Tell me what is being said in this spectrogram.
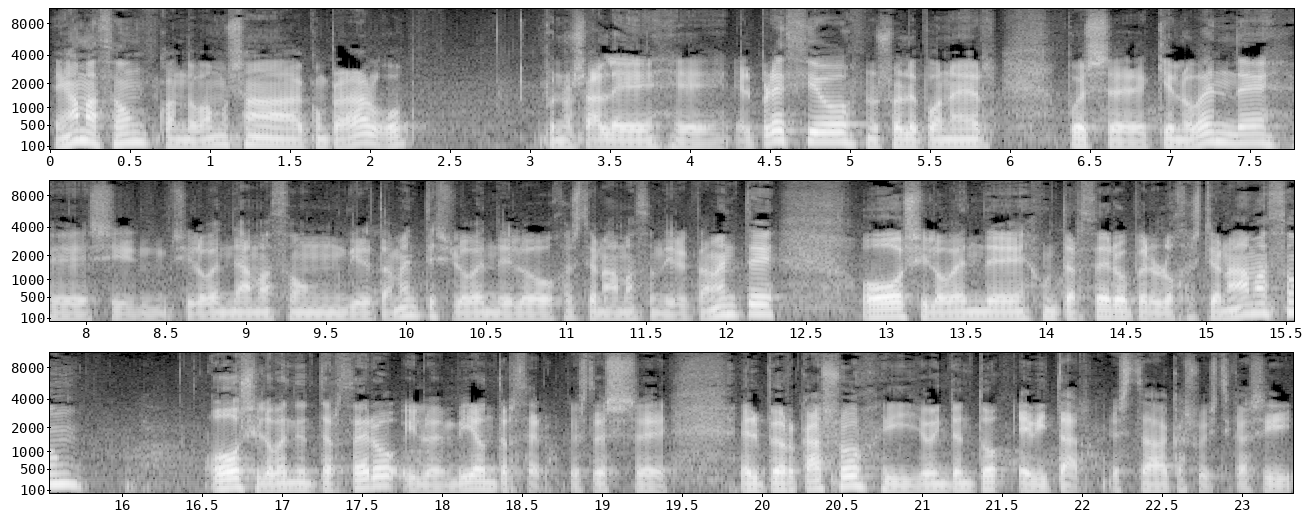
En Amazon, cuando vamos a comprar algo, pues nos sale eh, el precio, nos suele poner pues eh, quién lo vende, eh, si, si, lo vende Amazon directamente, si lo vende y lo gestiona Amazon directamente, o si lo vende un tercero pero lo gestiona Amazon, o si lo vende un tercero y lo envía un tercero. Este es el peor caso y yo intento evitar esta casuística. Si,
